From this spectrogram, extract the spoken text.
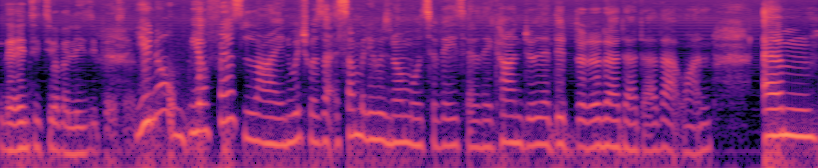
the entity of a lazy person. you know, your first line, which was that somebody who's not motivated and they can't do that, they da, da, da, da, da, that one. Um,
